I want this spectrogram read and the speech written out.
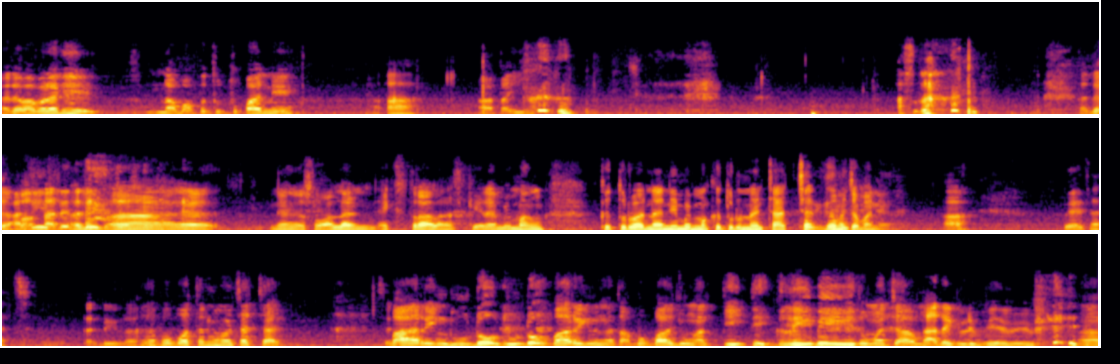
Ada apa-apa lagi Nak buat penutupan ni Ah. Ah, tai As- Tak ada. Alif, tak ada. Alif uh, ni ada soalan ekstra lah sikit lah. Memang keturunan ni memang keturunan cacat ke macam mana? Ha? Eh, tak. Tak ada lah. Kenapa perbuatan ni memang cacat? Baring duduk duduk baring dengan tak berbaju dengan titik gelebih tu macam. Tak ada kelebihan baby. Ha.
